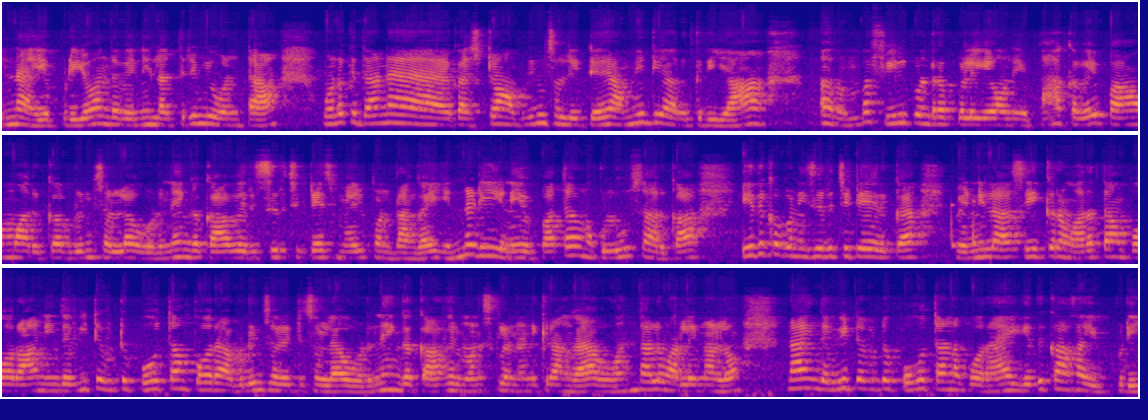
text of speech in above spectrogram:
என்ன? எப்படியோ அந்த வெண்ணிலா திரும்பி வந்துட்டா. உனக்கு தானே கஷ்டம்? அப்படின்னு சொல்லிட்டு அமைதியாக இருக்கிறியா? ரொம்ப ஃபீல் பண்ணுற பிள்ளைய உன்னை பார்க்கவே பாவமாக இருக்குது அப்படின்னு சொல்ல உடனே எங்கள் காவேரி சிரிச்சுக்கிட்டே ஸ்மைல் பண்ணுறாங்க என்னடி என்னைய பார்த்தா உனக்கு லூஸாக இருக்கா? எதுக்கு அப்போ நீ சிரிச்சுட்டே இருக்க? வெண்ணிலா சீக்கிரம் வரத்தான் போகிறான் நீ இந்த வீட்டை விட்டு போத்தான் போகிற அப்படின்னு சொல்லிட்டு சொல்ல உடனே எங்கள் காவேரி மனசுக்குள்ளே நினைக்கிறாங்க. அவள் வந்தாலும் வரலைனாலும் நான் இந்த வீட்டை விட்டு போகத்தானே போகிறேன் எதுக்காக இப்படி?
